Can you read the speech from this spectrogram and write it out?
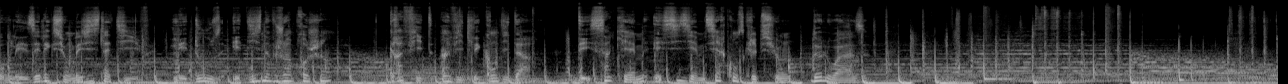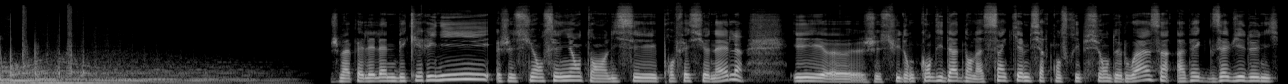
Pour les élections législatives, les 12 et 19 juin prochains, Graphite invite les candidats des 5e et 6e circonscriptions de l'Oise. Je m'appelle Hélène Beccherini, je suis enseignante en lycée professionnel et euh, je suis donc candidate dans la cinquième circonscription de l'Oise avec Xavier Denis.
